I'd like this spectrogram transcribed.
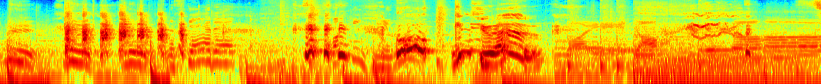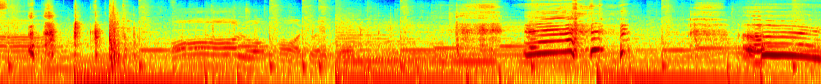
let's get it. Fukking Hero. Oh, give me oh,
